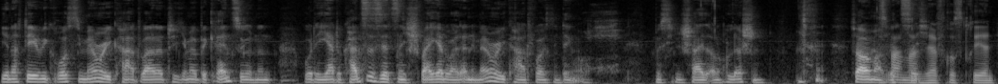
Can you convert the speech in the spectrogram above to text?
je nachdem wie groß die Memory Card war, natürlich immer Begrenzungen. Und dann wurde, ja, du kannst es jetzt nicht speichern, weil deine Memory Card voll ist. Und ich denke, oh, muss ich den Scheiß auch noch löschen. das war auch mal das witzig. war immer sehr frustrierend.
